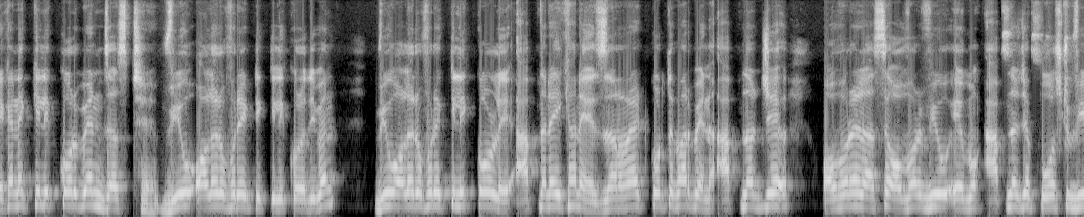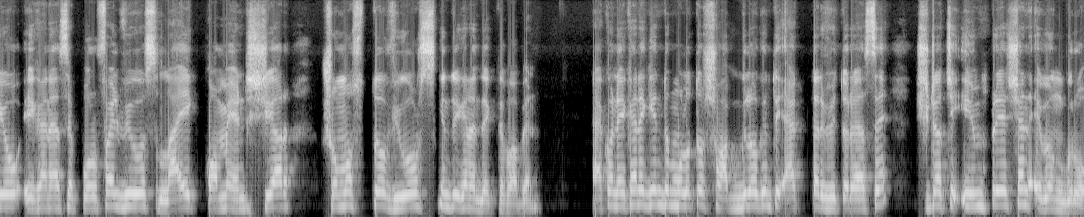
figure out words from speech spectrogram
এখানে ক্লিক করবেন জাস্ট ভিউ অলের উপরে একটি ক্লিক করে দিবেন। ভিউ অলের উপরে ক্লিক করলে আপনারা এখানে জেনারেট করতে পারবেন। আপনার যে ওভারঅল আছে ওভারভিউ এবং আপনার যে পোস্ট ভিউ এখানে আছে profile views like comment share সমস্ত ভিউয়ার্স কিন্তু এখানে দেখতে পাবেন। এখন এখানে কিন্তু মূলত সবগুলো কিন্তু একটার ভিতরে আছে। সেটা হচ্ছে ইমপ্রেশন এবং গ্রো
